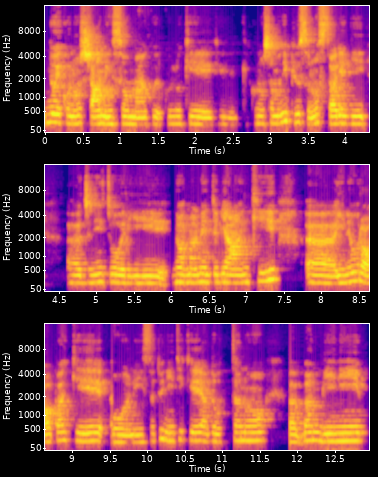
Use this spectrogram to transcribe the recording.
noi conosciamo, insomma, quello che, che, che conosciamo di più sono storie di eh, genitori normalmente bianchi eh, in Europa che, o negli Stati Uniti che adottano eh, bambini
